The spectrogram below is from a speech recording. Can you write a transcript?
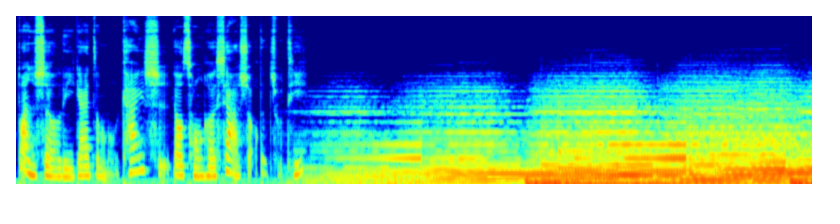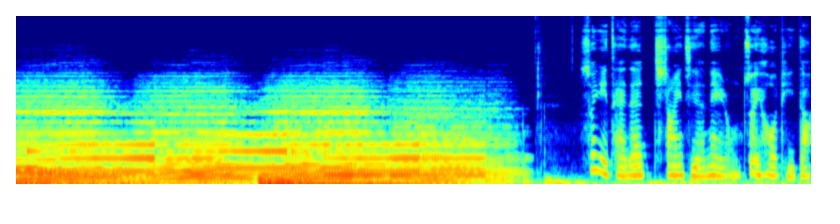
断舍离该怎么开始，要从何下手的主题。所以才在上一集的内容最后提到，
